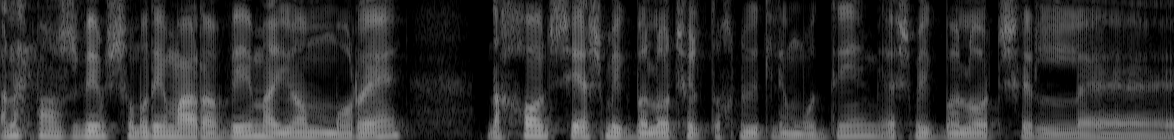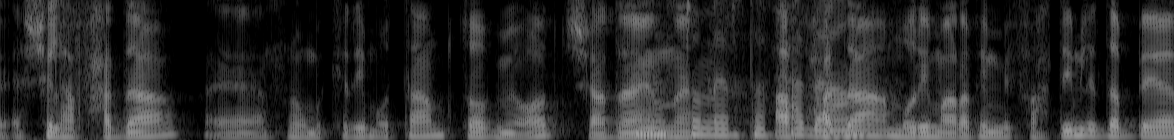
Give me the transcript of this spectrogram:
אנחנו חושבים שמורים ערבים, היום מורה, נכון שיש מגבלות של תוכנית לימודים, יש מגבלות של, אה, של הפחדה, אה, אנחנו מכירים אותם טוב מאוד, שעדיין... מה זאת אומרת הפחדה? הפחדה, מורים ערבים מפחדים לדבר.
